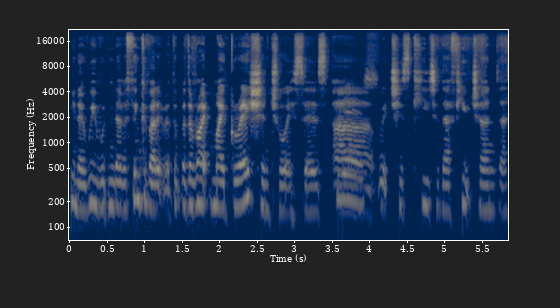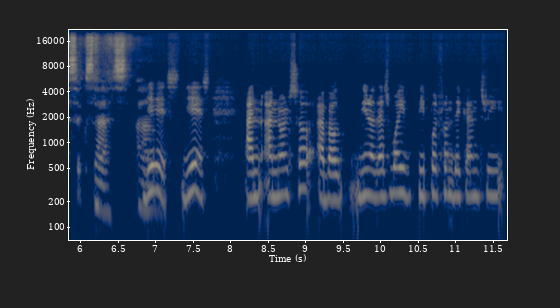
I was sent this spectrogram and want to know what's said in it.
you know, we would never think about it, but the, but the right migration choices, uh, Yes. which is key to their future and their success. Um, yes, yes, and and also about you know that's why people from the country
